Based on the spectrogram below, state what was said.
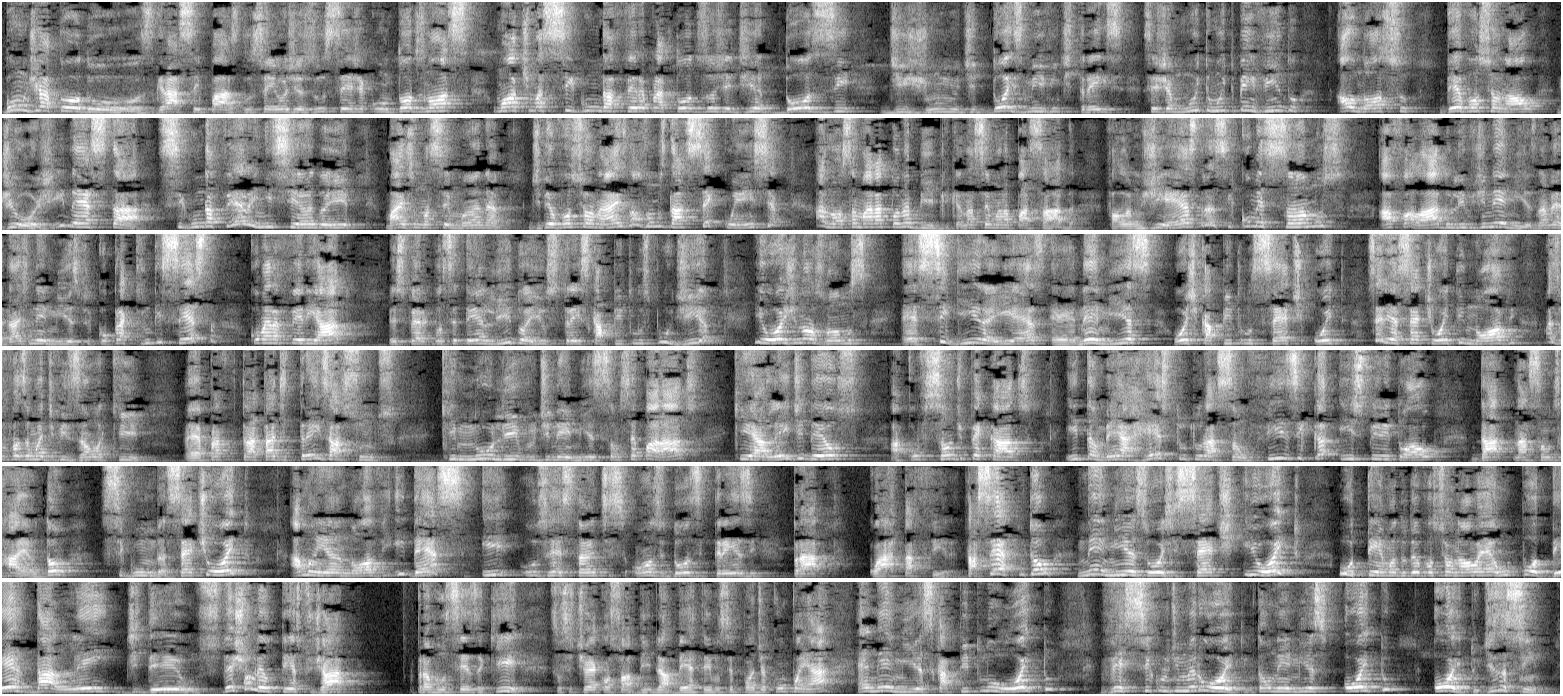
Bom dia a todos! Graça e paz do Senhor Jesus seja com todos nós. Uma ótima segunda-feira para todos. Hoje é dia 12 de junho de 2023. Seja muito, muito bem-vindo ao nosso devocional de hoje. E nesta segunda-feira, iniciando aí mais uma semana de devocionais, nós vamos dar sequência à nossa maratona bíblica. Na semana passada falamos de Esdras e começamos a falar do livro de Neemias. Na verdade, Neemias ficou para quinta e sexta, como era feriado. Eu espero que você tenha lido aí os três capítulos por dia. E hoje nós vamos é, seguir aí é, Neemias, hoje capítulo 7, 8, seria 7, 8 e 9, mas vou fazer uma divisão aqui é, para tratar de três assuntos que no livro de Neemias são separados, que é a lei de Deus, a confissão de pecados e também a reestruturação física e espiritual da nação de Israel. Então, segunda, 7 e 8, amanhã 9 e 10 e os restantes 11, 12, 13 para quarta-feira. Tá certo? Então, Neemias hoje 7 e 8. O tema do devocional é o poder da lei de Deus. Deixa eu ler o texto já para vocês aqui. Se você tiver com a sua Bíblia aberta aí, você pode acompanhar. É Neemias capítulo 8, versículo de número 8. Então, Neemias 8, 8 diz assim:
